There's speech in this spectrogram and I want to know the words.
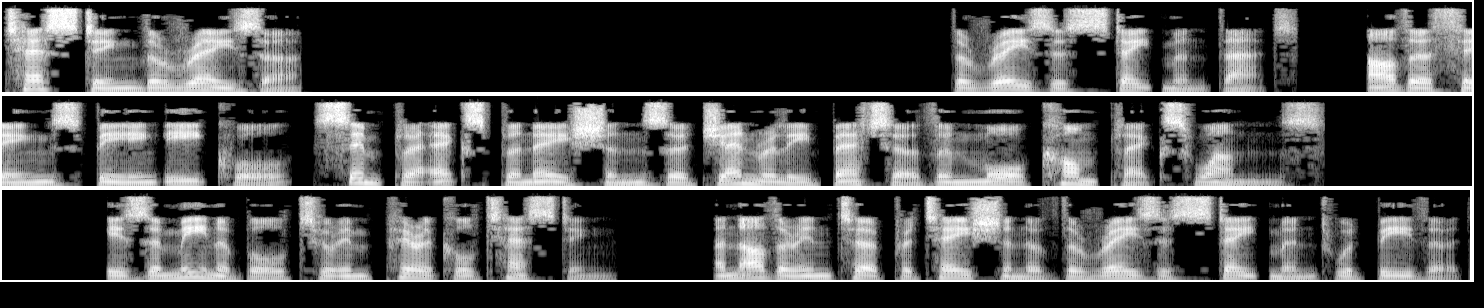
Testing the razor The razor's statement that other things being equal, simpler explanations are generally better than more complex ones, is amenable to empirical testing. Another interpretation of the razor's statement would be that,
